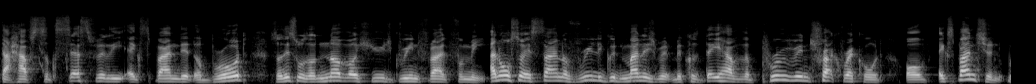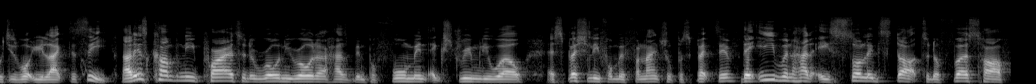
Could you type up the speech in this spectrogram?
that have successfully expanded abroad. So, this was another huge green flag for me, and also a sign of really good management because they have the proven track record of expansion, which is what you like to see. Now, this company prior to the Roni Rona has been performing extremely well, especially from a financial perspective. They even had a solid start to the first half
